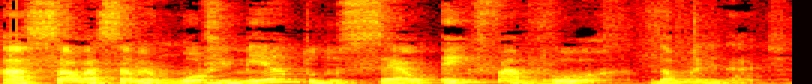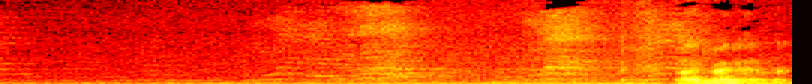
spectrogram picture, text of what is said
A salvação é um movimento do céu em favor da humanidade. Fala devagar, mano.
